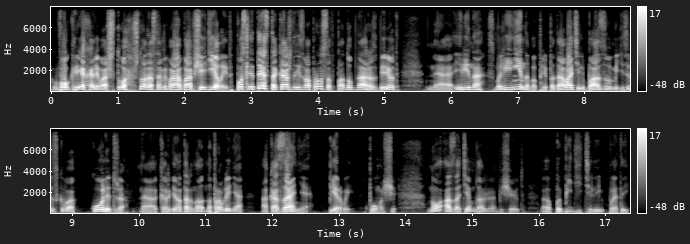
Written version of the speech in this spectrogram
во грех или во что, что она с нами вообще делает. После теста каждый из вопросов подобно разберет э, Ирина Смольянинова, преподаватель базового медицинского колледжа, э, координатор на, направления оказания первой помощи. Ну, а затем даже обещают э, победителей в, этой,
